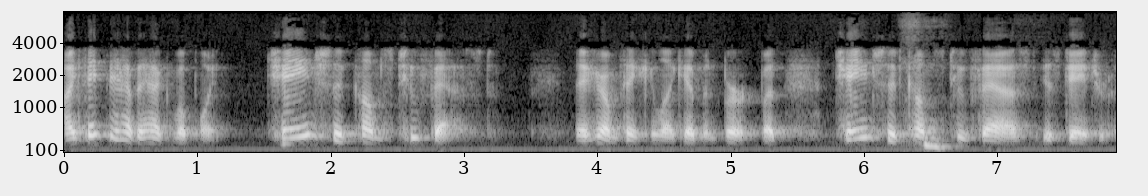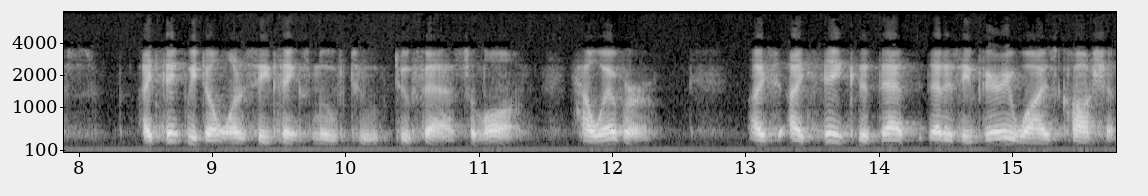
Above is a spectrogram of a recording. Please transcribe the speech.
I think they have a heck of a point. Change that comes too fast, Now, here I'm thinking like Edmund Burke, but change that comes hmm. too fast is dangerous. I think we don't want to see things move too too fast along. However, I, I think that, that that is a very wise caution,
